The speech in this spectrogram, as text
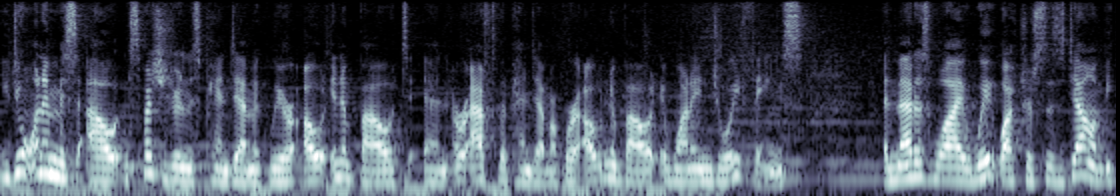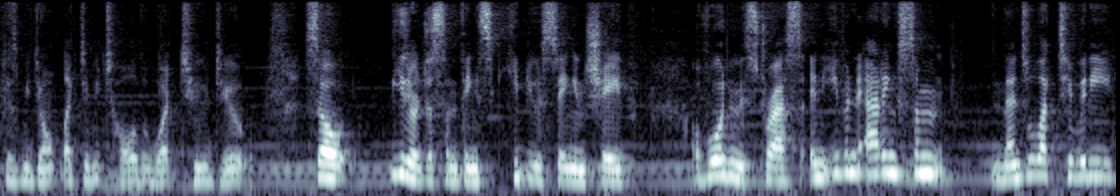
you don't want to miss out especially during this pandemic we are out and about and or after the pandemic we're out and about and want to enjoy things and that is why weight watchers is down because we don't like to be told what to do. So these are just some things to keep you staying in shape avoiding the stress and even adding some mental activity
